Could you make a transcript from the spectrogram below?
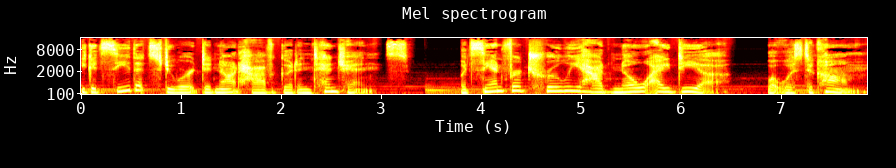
he could see that Stewart did not have good intentions. But Sanford truly had no idea what was to come.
